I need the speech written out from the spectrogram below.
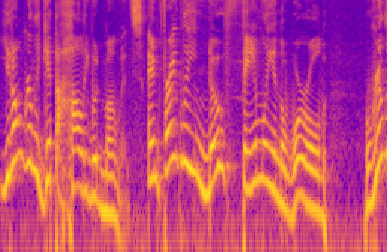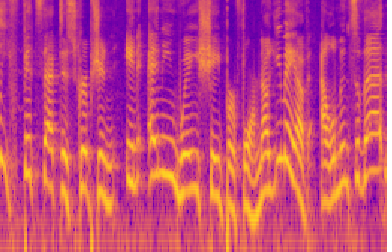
you don't really get the Hollywood moments. And frankly, no family in the world really fits that description in any way, shape, or form. Now, you may have elements of that,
